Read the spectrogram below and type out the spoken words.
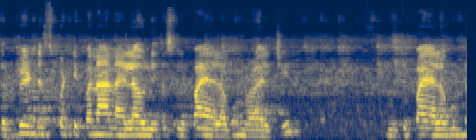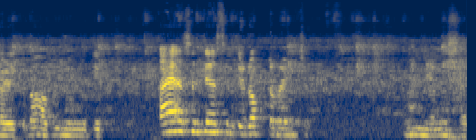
तर बेंडस पट्टी पण आणायला लावली तसली पायाला गुंडाळायची. मग ते पायाला गुंडाळी की भावा बहिणीनं ते काय असेल ते असेल ते डॉक्टरांचे म्हणण्यानुसार.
